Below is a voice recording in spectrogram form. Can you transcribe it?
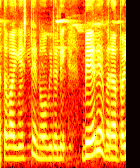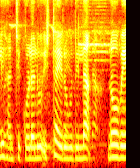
ಅಥವಾ ಎಷ್ಟೇ ನೋವಿರಲಿ ಬೇರೆಯವರ ಬಳಿ ಹಂಚಿಕೊಳ್ಳಲು ಇಷ್ಟ ಇರುವುದಿಲ್ಲ. ನೋವೇ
